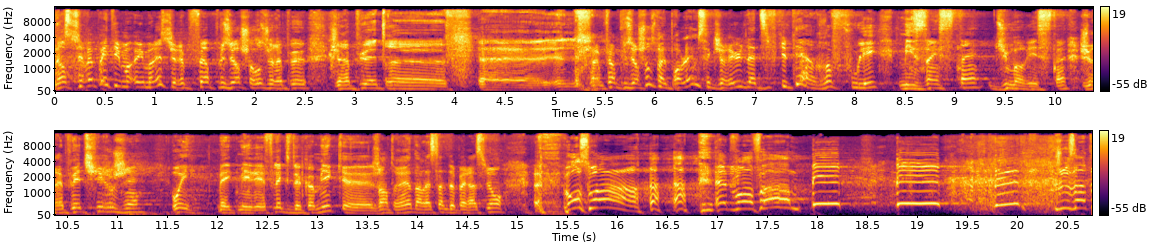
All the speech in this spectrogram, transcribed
Non, si j'avais pas été humo- humoriste, j'aurais pu faire plusieurs choses. J'aurais pu, j'aurais pu être, euh, euh, j'aurais pu faire plusieurs choses. Mais le problème, c'est que j'aurais eu de la difficulté à refouler mes instincts d'humoriste. hein. J'aurais pu être chirurgien. Oui, mais avec mes réflexes de comique, euh, j'entrerais dans la salle d'opération. Bonsoir! Êtes-vous en forme? Bip! Bip! Bip! Je vous entends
